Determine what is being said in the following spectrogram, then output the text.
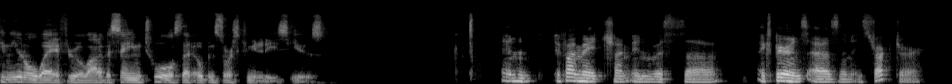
communal way through a lot of the same tools that open source communities use. And if I may chime in with uh, experience as an instructor,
